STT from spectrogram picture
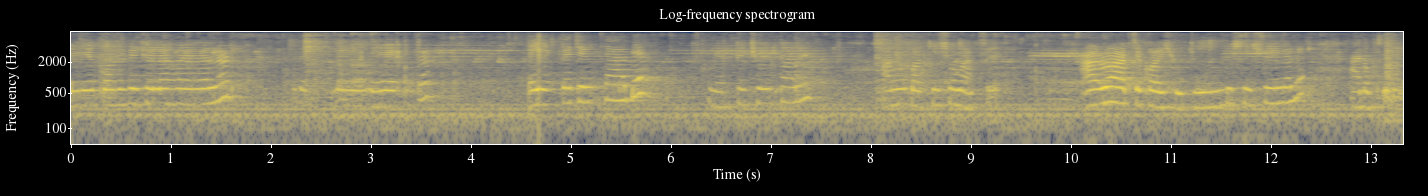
এই যে কষটি চলে হয়ে গেল। একটা, এই একটা চলতে হবে, এই একটা চলতে হবে। আরও বাকি সব আছে। আরও আছে কড়াইশুটি এগুলো শেষ হয়ে গেলে আরও করব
